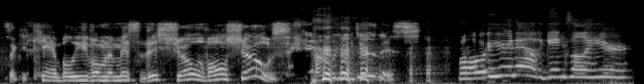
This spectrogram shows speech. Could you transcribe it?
It's like I can't believe I'm gonna miss this show of all shows. How are we gonna do this? Well, we're here now. The gang's all here.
